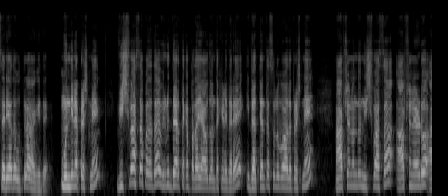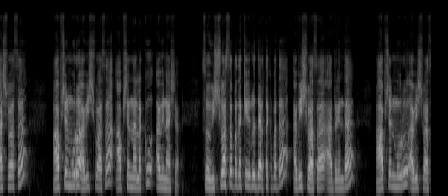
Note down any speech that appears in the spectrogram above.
ಸರಿಯಾದ ಉತ್ತರ ಆಗಿದೆ. ಮುಂದಿನ ಪ್ರಶ್ನೆ, ವಿಶ್ವಾಸ ಪದದ ವಿರುದ್ಧಾರ್ಥಕ ಪದ ಯಾವುದು ಅಂತ ಕೇಳಿದರೆ ಇದು ಅತ್ಯಂತ ಸುಲಭವಾದ ಪ್ರಶ್ನೆ. ಆಪ್ಷನ್ ಒಂದು ನಿಶ್ವಾಸ, ಆಪ್ಷನ್ ಎರಡು ಆಶ್ವಾಸ, ಆಪ್ಷನ್ ಮೂರು ಅವಿಶ್ವಾಸ, ಆಪ್ಷನ್ ನಾಲ್ಕು ಅವಿನಾಶ. ಸೊ ವಿಶ್ವಾಸ ಪದಕ್ಕೆ ವಿರುದ್ಧಾರ್ಥಕ ಪದ ಅವಿಶ್ವಾಸ. ಆದ್ದರಿಂದ ಆಪ್ಷನ್ ಮೂರು, ಅವಿಶ್ವಾಸ,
